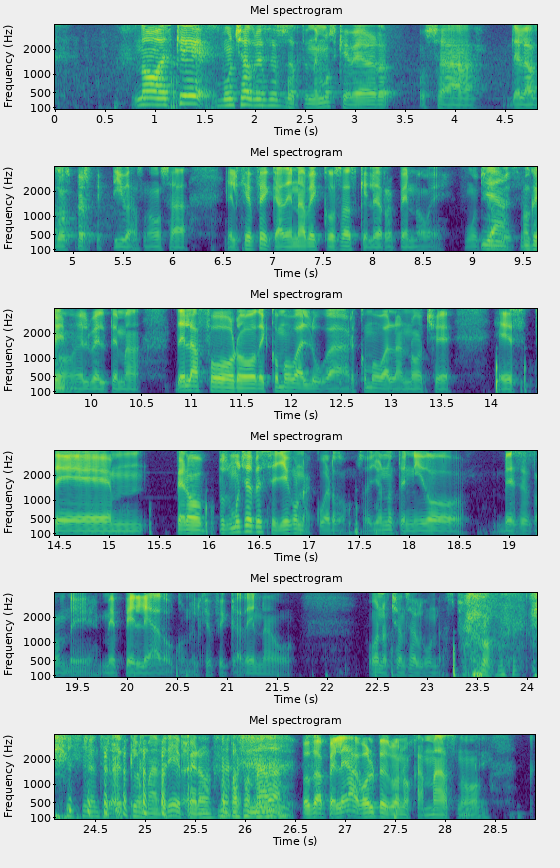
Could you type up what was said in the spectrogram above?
No, es que muchas veces, o sea, tenemos que ver, o sea, de las dos perspectivas, ¿no? O sea, el jefe de cadena ve cosas que el RP no ve muchas veces. ¿no? Él ve el tema del aforo, de cómo va el lugar, cómo va la noche, este, pero pues muchas veces se llega a un acuerdo, o sea, yo no he tenido veces donde me he peleado con el jefe de cadena o, bueno, chance algunas, pero, Chance es que lo madre, pero no pasó nada. o sea, pelea a golpes, bueno, jamás, ¿no?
